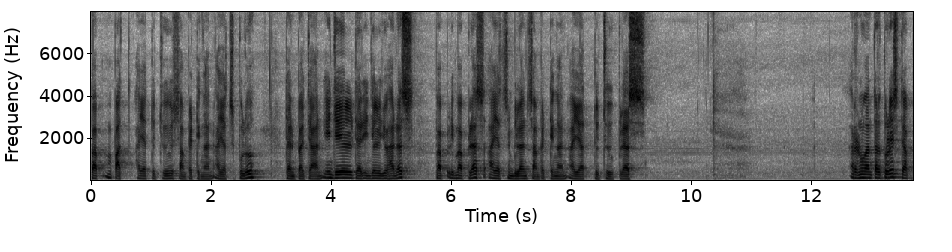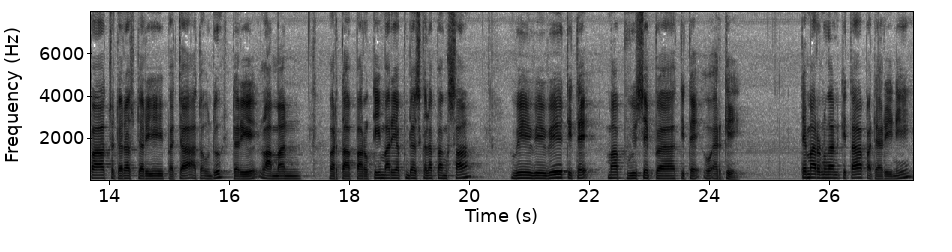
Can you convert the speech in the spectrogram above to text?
bab 4 ayat 7 sampai dengan ayat 10 dan bacaan Injil dari Injil Yohanes bab 15 ayat 9 sampai dengan ayat 17. Renungan tertulis dapat saudara-saudari baca atau unduh dari laman Warta Paroki Maria Bunda Segala Bangsa www.mabuseba.org Tema renungan kita pada hari ini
